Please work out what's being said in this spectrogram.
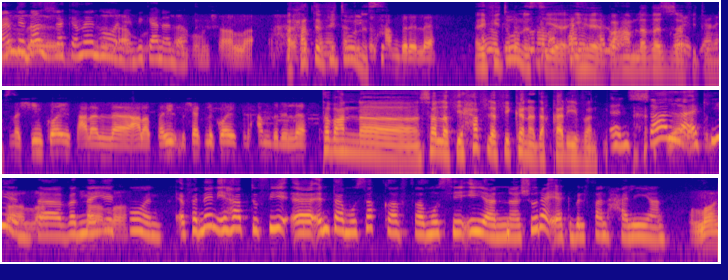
عاملة ضجة كمان هون بكندا. إن شاء الله. حتى في تونس. الحمد لله. اي في تونس يا إيهاب عاملة ضجة في تونس. يعني ماشيين كويس على على الطريق بشكل كويس الحمد لله. طبعا إن شاء الله في حفلة في كندا قريبا. إن شاء الله أكيد. بدنا يكون. فنان إيهاب توفيق أنت مثقف موسيقيا. شو رأيك بالفن حاليا؟ والله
